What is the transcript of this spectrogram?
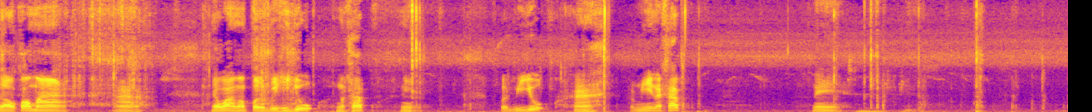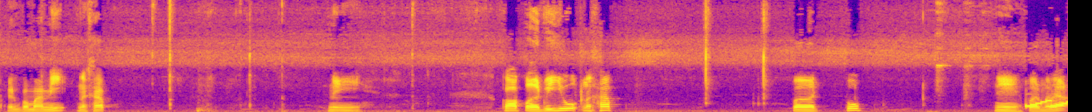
เราก็มา อ่า เรียกว่ามาเปิดวิทยุนะครับนี่เปิดวิทยุอ่าแบบนี้นะครับนี่เป็นประมาณนี้นะครับ นี่ ก็เปิดวิทยุนะครับ เปิดปุ๊บนี่เปิดมาแล้ว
